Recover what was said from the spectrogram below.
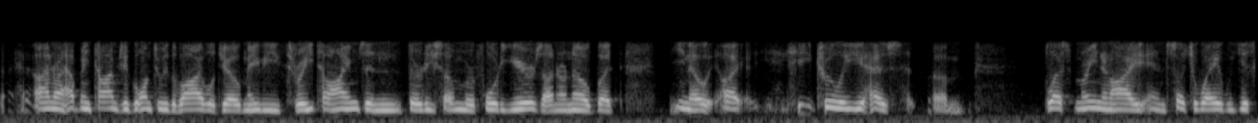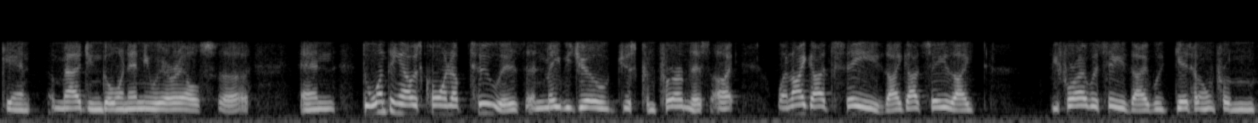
I don't know how many times you've gone through the Bible, Joe. Maybe three times in 30 some or 40 years. I don't know, but you know, I, he truly has um, blessed Maureen and I in such a way we just can't imagine going anywhere else. Uh, and the one thing I was calling up too is, and maybe Joe just confirmed this. I when I got saved, I got saved. I before I was saved, I would get home from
